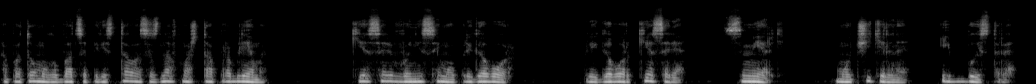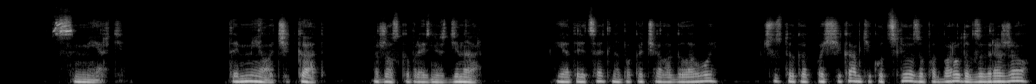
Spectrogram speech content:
А потом улыбаться перестал, осознав масштаб проблемы. Кесарь вынес ему приговор. Приговор кесаря — смерть. Мучительная и быстрая. Смерть. Это мелочи, Кат. — жестко произнес Динар. Я отрицательно покачала головой, чувствуя, как по щекам текут слезы, подбородок задрожал,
